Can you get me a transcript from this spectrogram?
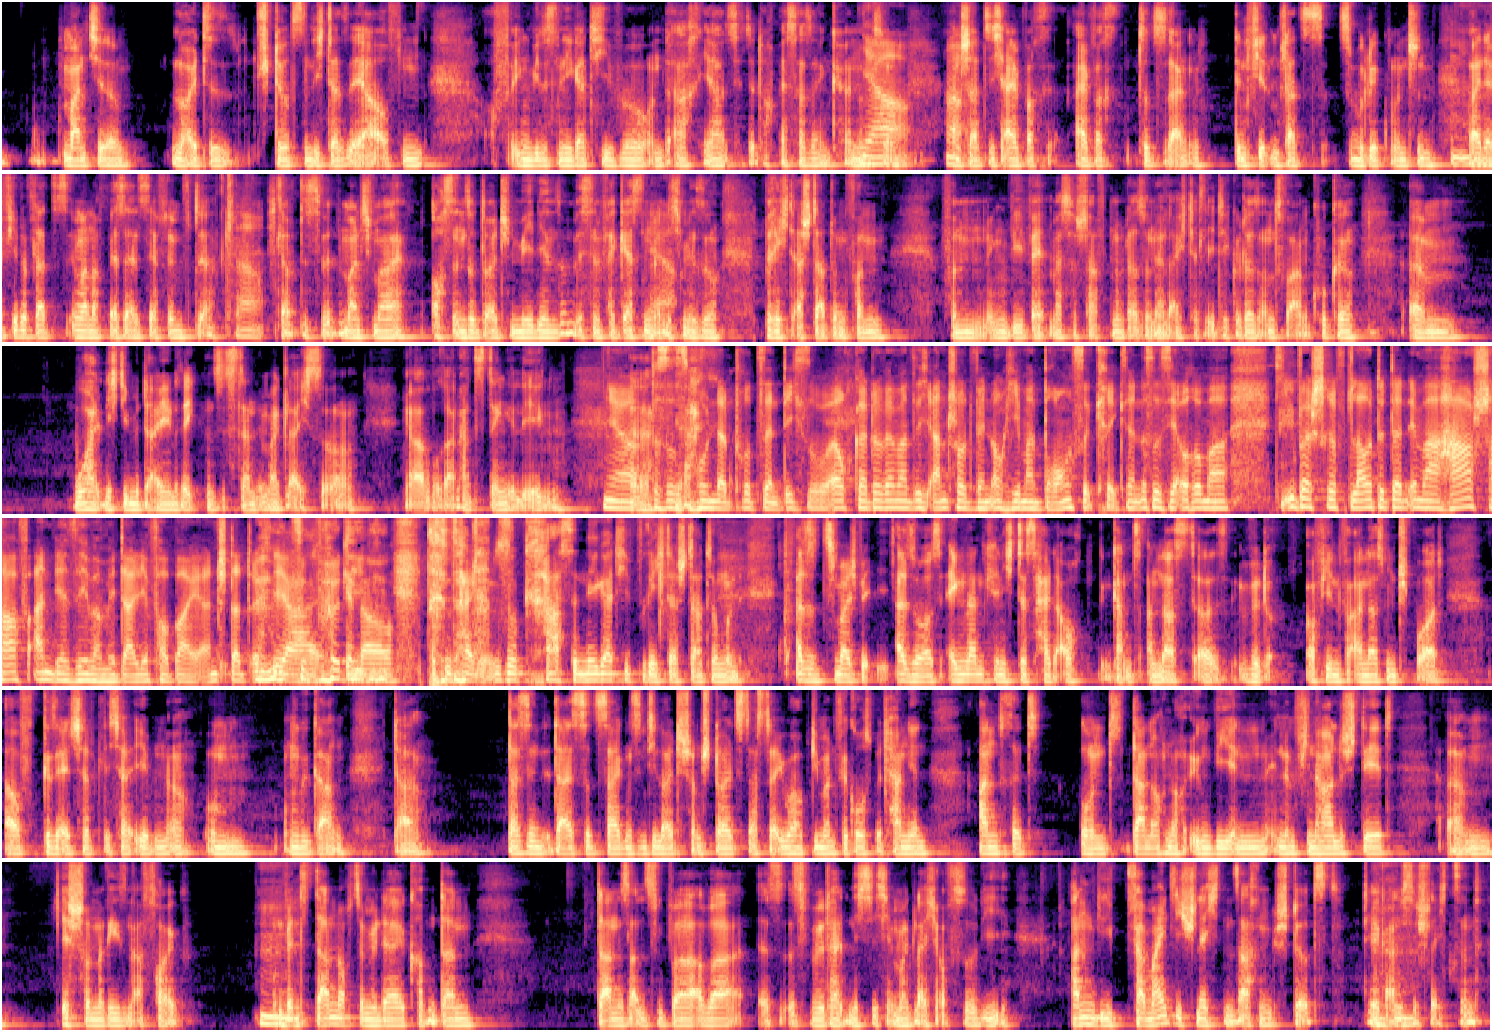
manche Leute stürzen dich da sehr auf, ein, auf irgendwie das Negative und ach ja, es hätte doch besser sein können. Ja, so, anstatt sich einfach, einfach sozusagen den vierten Platz zu beglückwünschen, mhm. weil der vierte Platz ist immer noch besser als der fünfte. Klar. Ich glaube, das wird manchmal auch so in so deutschen Medien so ein bisschen vergessen, ja. wenn ich mir so Berichterstattung von, von irgendwie Weltmeisterschaften oder so in der Leichtathletik oder sonst wo angucke. Ähm, wo halt nicht die Medaillen regnen, ist es dann immer gleich so, ja, woran hat es denn gelegen? Ja, äh, das ist hundertprozentig ja. so. Auch gerade wenn man sich anschaut, wenn auch jemand Bronze kriegt, dann ist es ja auch immer, die Überschrift lautet dann immer haarscharf an der Silbermedaille vorbei, anstatt irgendwie ja, zu würdigen. Genau. Das ist halt so krasse Negativberichterstattung. Und also zum Beispiel, also aus England kenne ich das halt auch ganz anders. Da wird auf jeden Fall anders mit Sport auf gesellschaftlicher Ebene um, umgegangen. Da da sind, da ist sozusagen, sind die Leute schon stolz, dass da überhaupt jemand für Großbritannien antritt und dann auch noch irgendwie in, in einem Finale steht, ähm, ist schon ein Riesenerfolg. Mhm. Und wenn es dann noch zur Medaille kommt, dann, dann ist alles super, aber es, es wird halt nicht sich immer gleich auf so die vermeintlich schlechten Sachen gestürzt, die ja mhm. gar nicht so mhm. schlecht sind.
